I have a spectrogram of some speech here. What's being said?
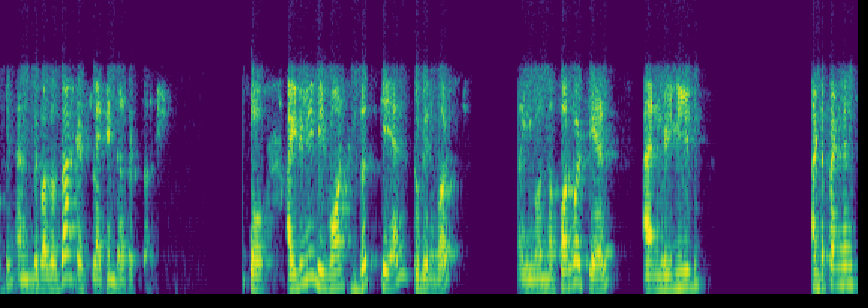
Okay, and because of that, it's like hinders exploration. So ideally, we want this KL to be reversed. Want the forward KL, and we need a dependence.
